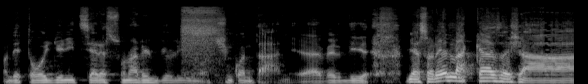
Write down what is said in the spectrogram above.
ha detto voglio iniziare a suonare il violino a 50 anni, eh, per dire. Mia sorella a casa ha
